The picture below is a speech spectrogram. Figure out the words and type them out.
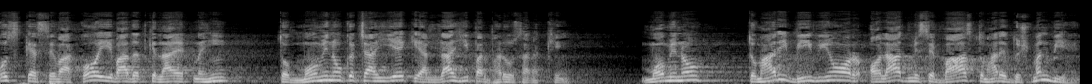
उसके सिवा कोई इबादत के लायक नहीं। तो मोमिनों को चाहिए कि अल्लाह ही पर भरोसा रखें। मोमिनों, तुम्हारी बीवियों और औलाद में से बास तुम्हारे दुश्मन भी हैं।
